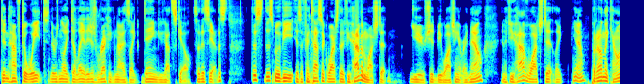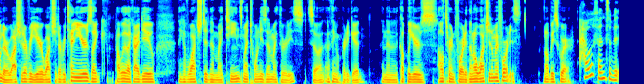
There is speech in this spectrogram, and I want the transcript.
didn't have to wait. There was no like delay. They just recognized like, dang, you got skill. So this, yeah, this, this, this movie is a fantastic watch that if you haven't watched it, you should be watching it right now. And if you have watched it, like, you know, put it on the calendar, watch it every year, watch it every 10 years, like probably like I do. I think I've watched it in my teens, my 20s, and my 30s. So I, I think I'm pretty good. And then in a couple years, I'll turn 40, then I'll watch it in my 40s and I'll be square. how offensive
